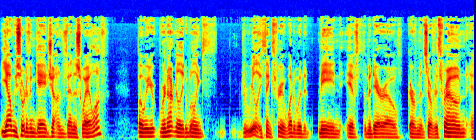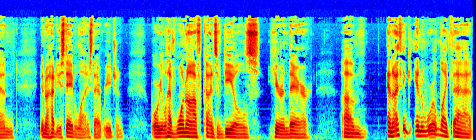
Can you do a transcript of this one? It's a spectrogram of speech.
Yeah, we sort of engage on Venezuela, but we, we're not really willing to really think through what would it mean if the Maduro government's overthrown, and you know how do you stabilize that region, or you'll have one-off kinds of deals here and there. Um, and I think in a world like that,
